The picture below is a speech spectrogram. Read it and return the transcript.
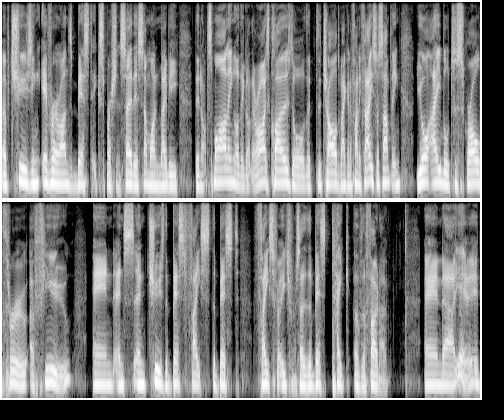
of choosing everyone's best expression. Say there's someone maybe they're not smiling or they've got their eyes closed or the, the child's making a funny face or something, you're able to scroll through a few and and and choose the best face, the best face for each of them. So the best take of the photo. And uh, yeah, it,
